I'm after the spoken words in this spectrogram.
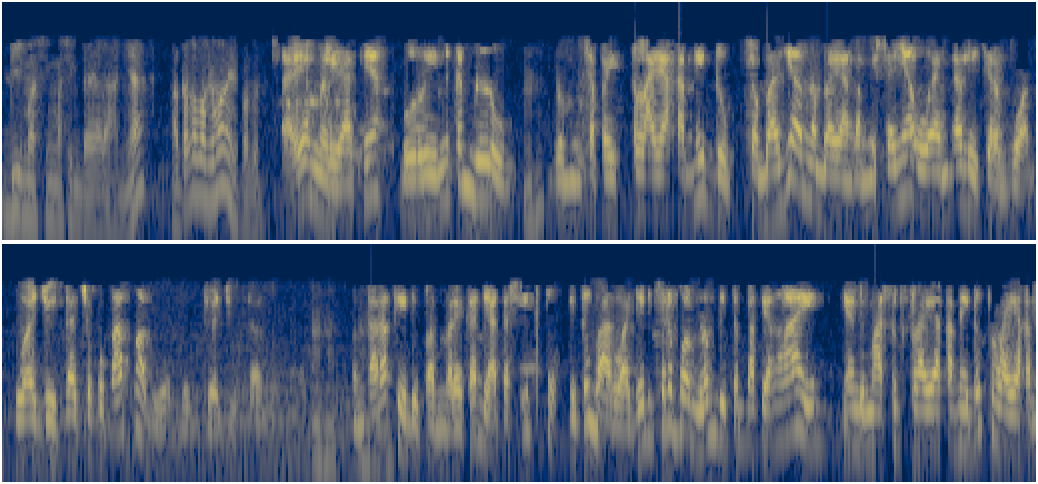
di masing-masing daerahnya atau bagaimana nih Pak Gun? Saya melihatnya buruh ini kan belum hmm. belum mencapai kelayakan hidup. Coba aja Anda bayangkan misalnya UMR di Cirebon 2 juta cukup apa 2 juta Sementara kehidupan mereka di atas itu. Itu baru aja di Cirebon, belum di tempat yang lain. Yang dimaksud kelayakan hidup, kelayakan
